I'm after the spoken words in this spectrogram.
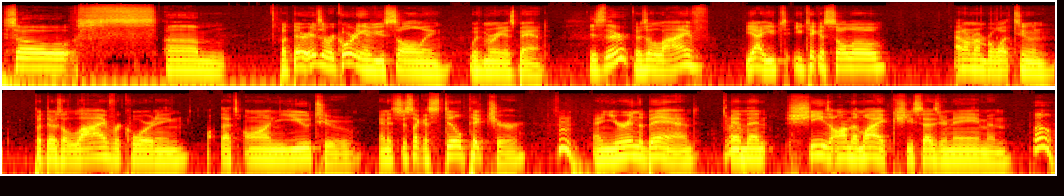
so, s- um, but there is a recording of you soloing with Maria's band. is there? There's a live. Yeah, you t- you take a solo. I don't remember what tune, but there's a live recording that's on YouTube, and it's just like a still picture, and you're in the band, and then she's on the mic. She says your name, and Oh,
